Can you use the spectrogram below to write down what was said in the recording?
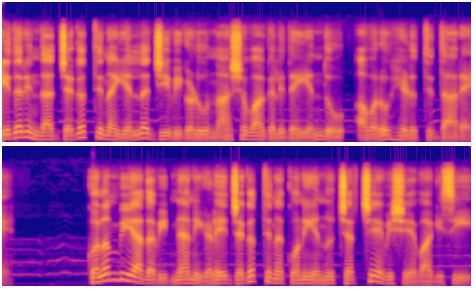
ಇದರಿಂದ ಜಗತ್ತಿನ ಎಲ್ಲ ಜೀವಿಗಳು ನಾಶವಾಗಲಿದೆ ಎಂದು ಅವರು ಹೇಳುತ್ತಿದ್ದಾರೆ. ಕೊಲಂಬಿಯಾದ ವಿಜ್ಞಾನಿಗಳೇ ಜಗತ್ತಿನ ಕೊನೆಯನ್ನು ಚರ್ಚೆಯ ವಿಷಯವಾಗಿಸಿ,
